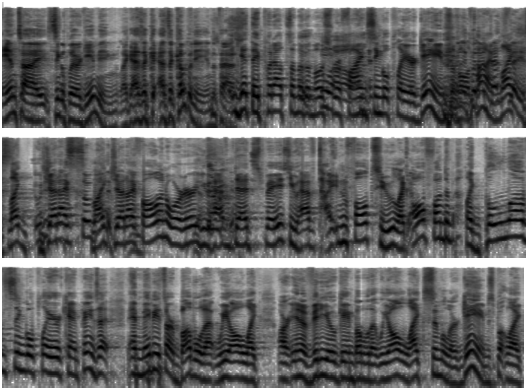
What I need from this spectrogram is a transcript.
anti single player gaming, like as a as a company in the past. Yet they put out some of the most Well, refined single player games of all time, like Space, like Jedi, it's so like. Jedi And- Fallen Order. You Yeah. have Yeah. Dead Space. You have Titanfall 2. Like all fundamental, like beloved single player campaigns. That and maybe it's our bubble that we all like are in a video game bubble that we all like similar games, but like.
